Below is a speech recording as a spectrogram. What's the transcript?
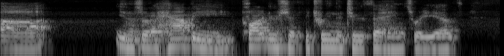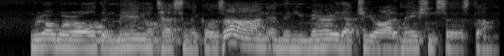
uh, you know sort of happy partnership between the two things where you have real world and manual testing that goes on and then you marry that to your automation system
